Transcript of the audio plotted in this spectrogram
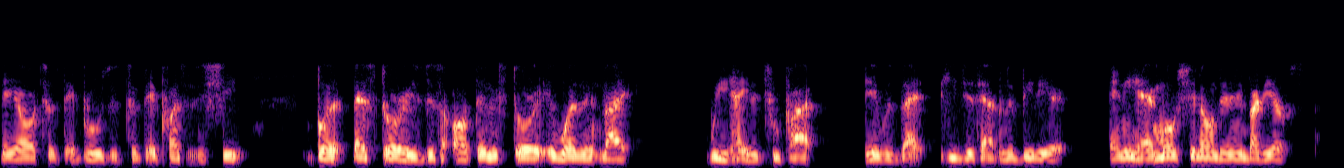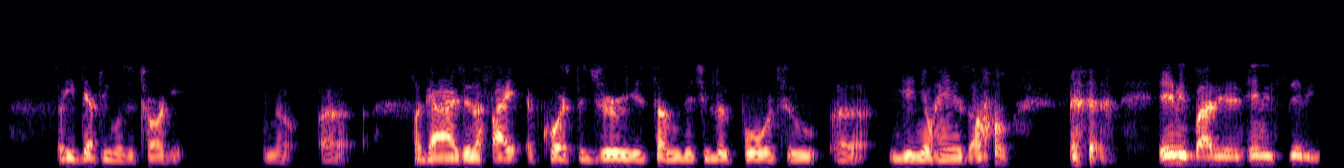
They all took their bruises, took their punches and shit. But that story is just an authentic story. It wasn't like we hated Tupac. It was that he just happened to be there, and he had more shit on than anybody else. So he definitely was a target. You know, uh, for guys in a fight. Of course, the jury is something that you look forward to uh, getting your hands on. Anybody in any city,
